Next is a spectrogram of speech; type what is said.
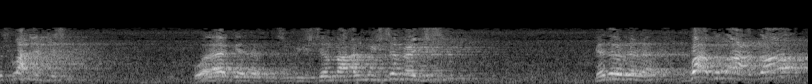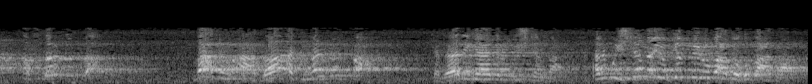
اصلاح للجسم وهكذا في المجتمع المجتمع جسمي. كذا ولا لا؟ بعض الأعضاء أفضل من بعض. بعض الأعضاء أكمل من بعض. كذلك هذا المجتمع. المجتمع يكمل بعضه بعضا.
